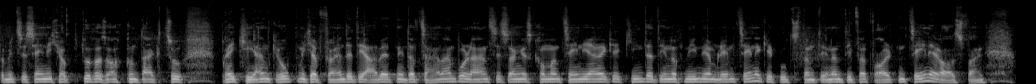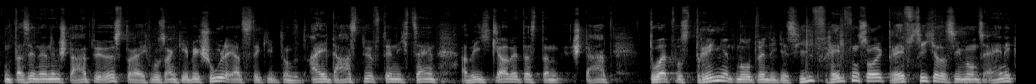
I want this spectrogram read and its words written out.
damit Sie sehen, ich habe durchaus auch Kontakt zu prekären Gruppen. Ich habe Freunde, die arbeiten in der Zahnambulanz. Sie sagen, es kommen zehnjährige Kinder, die noch nie in ihrem Leben Zähne geputzt haben, denen die verfaulten Zähne rausfallen. Und das in einem Staat wie Österreich, wo es angeblich Schulärzte gibt. Und all das dürfte nicht sein. Aber ich glaube, dass der Staat dort, wo es dringend notwendig ist, helfen soll, treffsicher, da sind wir uns einig,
